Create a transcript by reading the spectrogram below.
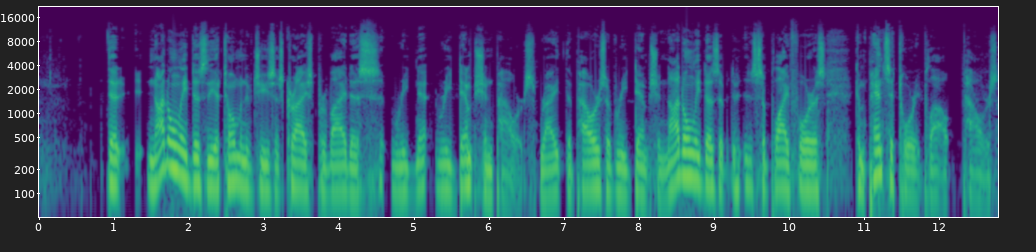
That not only does the atonement of Jesus Christ provide us rede- redemption powers, right? The powers of redemption. Not only does it supply for us compensatory plow- powers,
